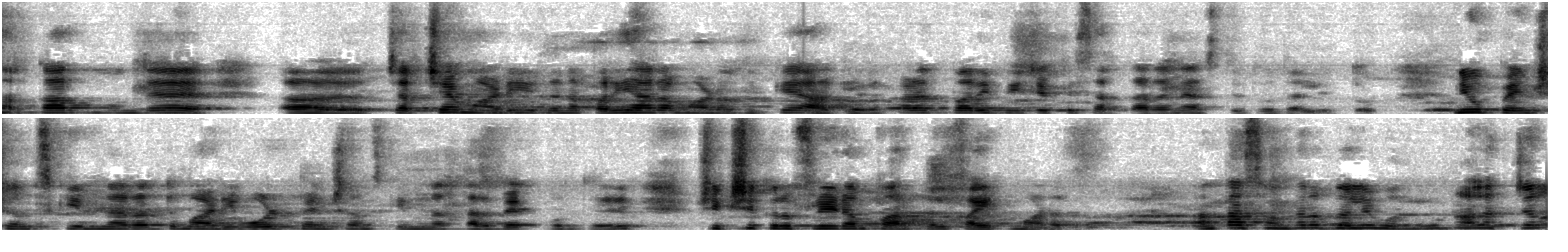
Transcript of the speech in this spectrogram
ಸರ್ಕಾರದ ಮುಂದೆ ಚರ್ಚೆ ಮಾಡಿ ಇದನ್ನ ಪರಿಹಾರ ಮಾಡೋದಕ್ಕೆ ಆಗಲಿಲ್ಲ. ಕಳೆದ ಬಾರಿ ಬಿಜೆಪಿ ಸರ್ಕಾರನೇ ಅಸ್ತಿತ್ವದಲ್ಲಿತ್ತು. ನ್ಯೂ ಪೆನ್ಷನ್ ಸ್ಕೀಮ್ನ ರದ್ದು ಮಾಡಿ ಓಲ್ಡ್ ಪೆನ್ಷನ್ ಸ್ಕೀಮ್ನ ತರಬೇಕು ಅಂತ ಹೇಳಿ ಶಿಕ್ಷಕರು ಫ್ರೀಡಮ್ ಪಾರ್ಕಲ್ಲಿ ಫೈಟ್ ಮಾಡಿದ್ರು. ಅಂತ ಸಂದರ್ಭದಲ್ಲಿ ಒಂದು ಮೂರ್ನಾಲ್ಕು ಜನ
